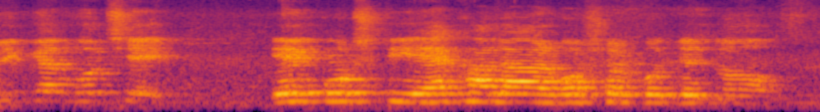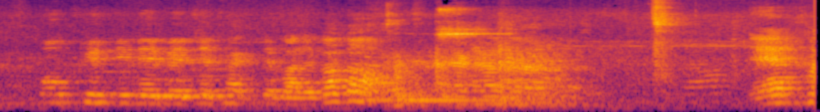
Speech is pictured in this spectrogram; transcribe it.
বিজ্ঞান বলছে এই কোষটি এক হাজার বছর পর্যন্ত প্রকৃতিতে বেঁচে থাকতে পারে। কত? এক হাজার।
